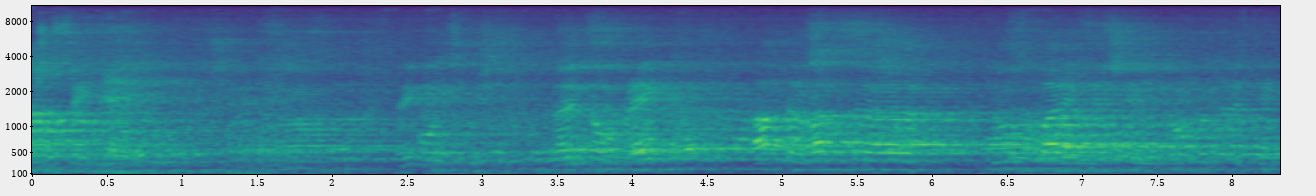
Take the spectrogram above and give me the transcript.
acestei idei. Este un proiect afterwards nu pare să și un interesting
